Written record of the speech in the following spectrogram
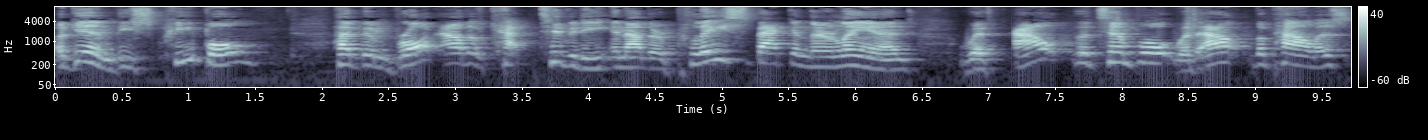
Again, these people have been brought out of captivity and now they're placed back in their land without the temple, without the palace.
